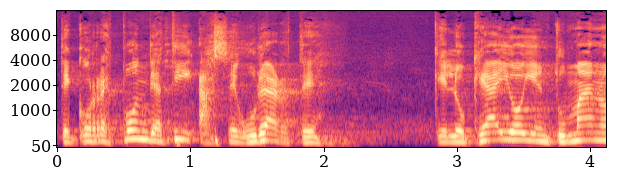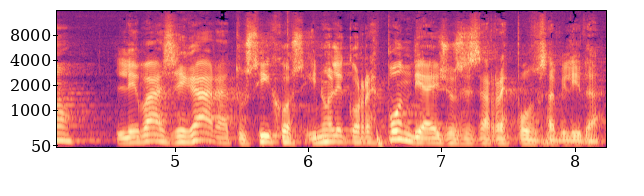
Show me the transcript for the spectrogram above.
Te corresponde a ti asegurarte que lo que hay hoy en tu mano le va a llegar a tus hijos y no le corresponde a ellos esa responsabilidad.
